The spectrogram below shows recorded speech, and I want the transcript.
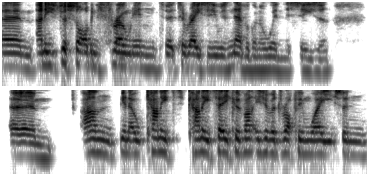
um, and he's just sort of been thrown into to races he was never going to win this season. Um, and you know, can he can he take advantage of a drop in weights and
